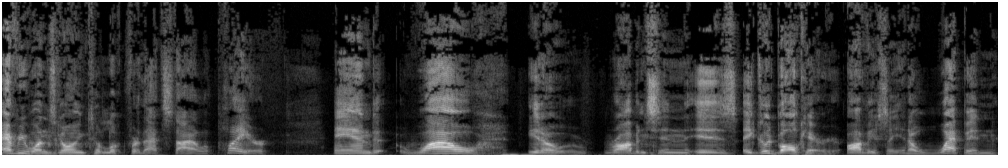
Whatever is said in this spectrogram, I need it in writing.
Everyone's going to look for that style of player, and while you know Robinson is a good ball carrier, obviously, and a weapon.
